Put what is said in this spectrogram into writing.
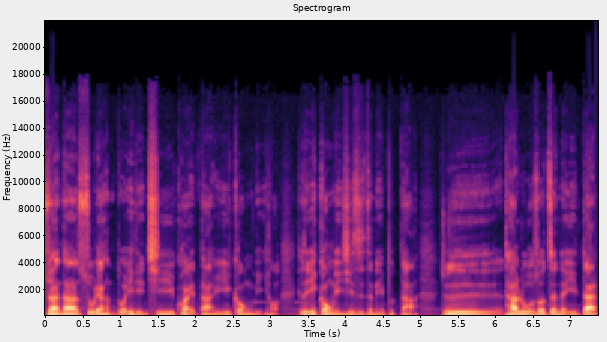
虽然它的数量很多，一点七亿块大于一公里哈，可是一公里其实真的也不大。就是它如果说真的，一旦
